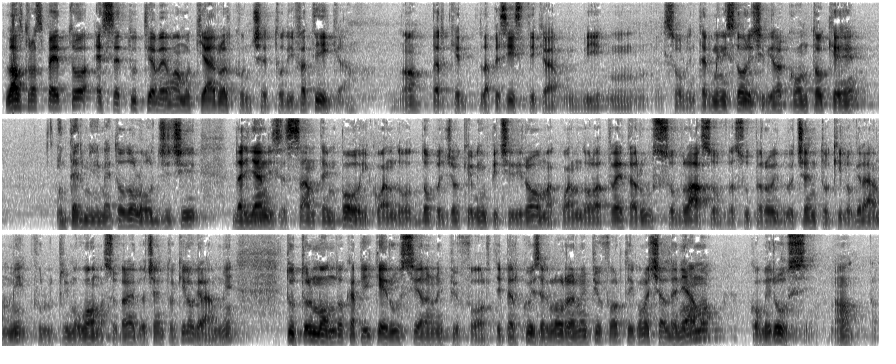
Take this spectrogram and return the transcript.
L'altro aspetto è se tutti avevamo chiaro il concetto di fatica, no? perché la pesistica, vi, mm, solo in termini storici, vi racconto che in termini metodologici, dagli anni 60 in poi, quando dopo i Giochi Olimpici di Roma, quando l'atleta russo Vlasov superò i 200 kg, fu il primo uomo a superare i 200 kg, tutto il mondo capì che i russi erano i più forti, per cui se loro erano i più forti come ci alleniamo? Come i russi, no?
